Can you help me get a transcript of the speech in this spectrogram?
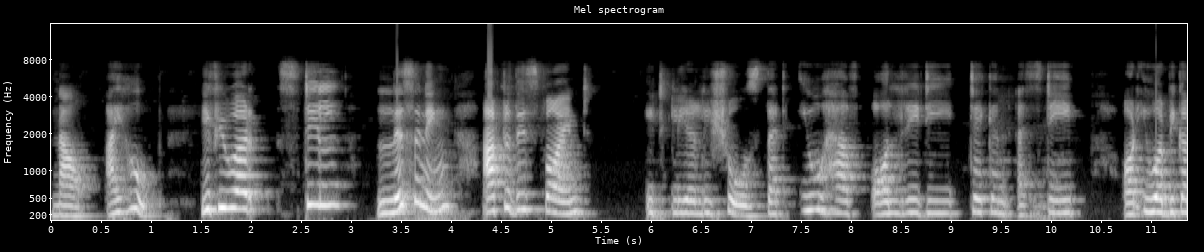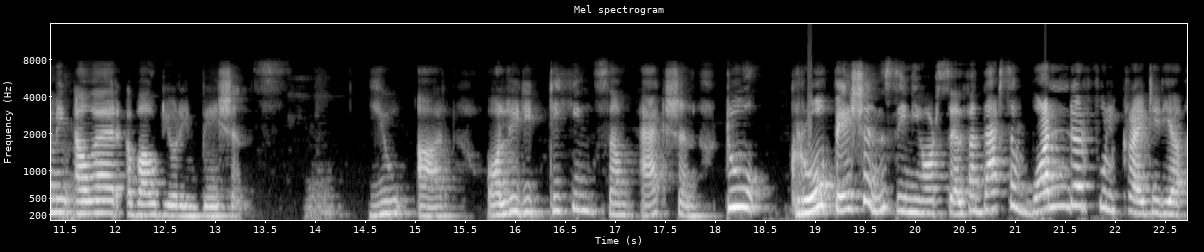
Now, I hope if you are still listening after this point, it clearly shows that you have already taken a step or you are becoming aware about your impatience. You are already taking some action to grow patience in yourself and that's a wonderful criteria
